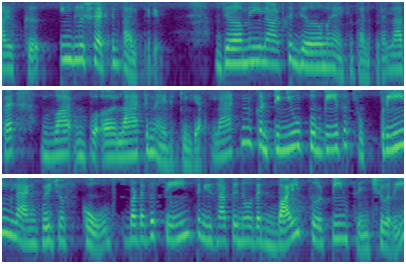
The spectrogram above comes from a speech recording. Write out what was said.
ആൾക്ക് ഇംഗ്ലീഷായിരിക്കും താല്പര്യം. ജർമ്മനിയിലെ ആൾക്ക് ജർമ്മൻ ആയിരിക്കും താല്പര്യം അല്ലാതെ ലാറ്റിൻ ആയിരിക്കില്ല Latin continue to be the supreme language of codes but at the same time you have to know that by thirteen century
